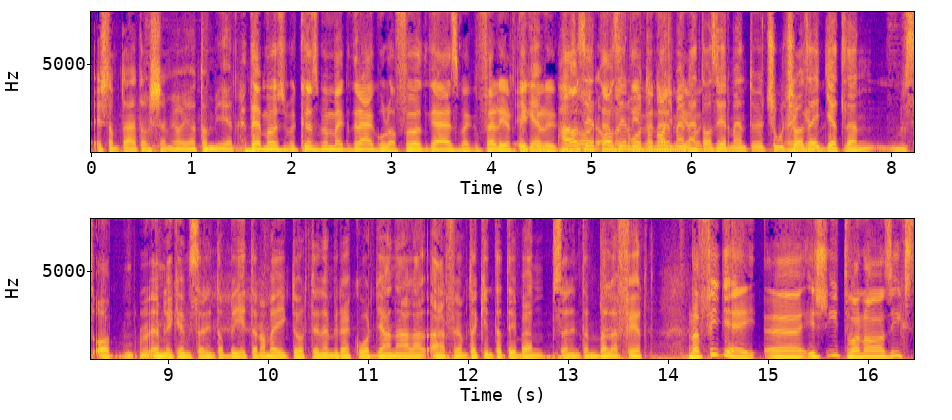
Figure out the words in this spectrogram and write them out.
és nem találtam semmi olyat, amiért. De most közben meg drágul a földgáz, meg Igen, felértékelők. hát az azért, azért volt a nagy menet, azért ment ő csúcsra, az Igen. egyetlen, a, emlékeim szerint a Béten, amelyik történelmi rekordjánál árfolyam tekintetében szerintem belefért. Na figyelj, és itt van az x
